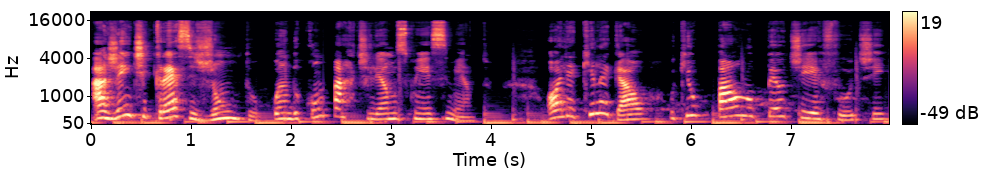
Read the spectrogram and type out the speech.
A gente cresce junto quando compartilhamos conhecimento. Olha que legal o que o Paulo Peltier Fucci,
